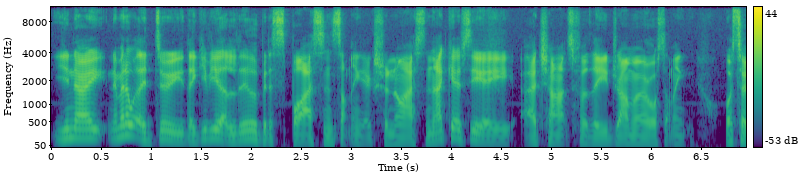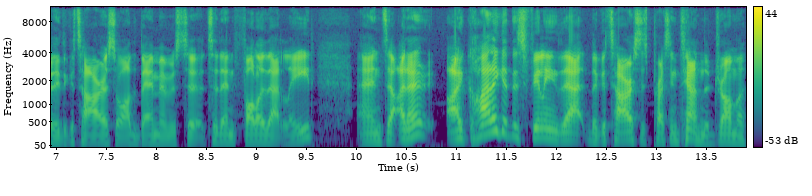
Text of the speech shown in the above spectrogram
You know, no matter what they do, they give you a little bit of spice and something extra nice, and that gives you a, a chance for the drummer or something, or sorry, the guitarist or other band members to, to then follow that lead. And uh, I don't, I kind of get this feeling that the guitarist is pressing down the drummer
